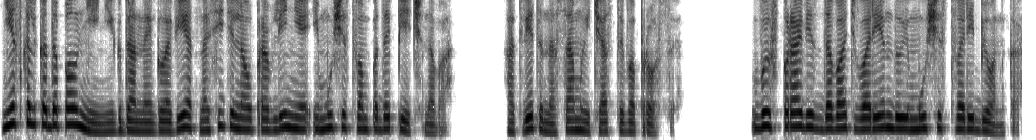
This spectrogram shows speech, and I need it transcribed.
Несколько дополнений к данной главе относительно управления имуществом подопечного. Ответы на самые частые вопросы. Вы вправе сдавать в аренду имущество ребенка,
